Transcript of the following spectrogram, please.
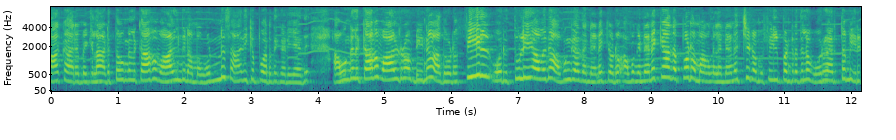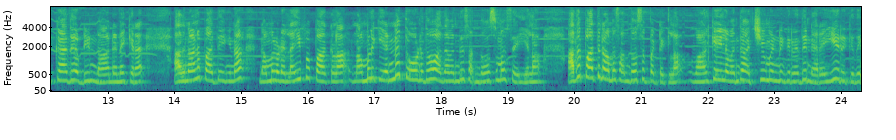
பார்க்க ஆரம்பிக்கலாம். அடுத்தவங்களுக்காக வாழ்ந்து நம்ம ஒன்றும் சாதிக்க போகிறது கிடையாது. அவங்களுக்காக வாழ்கிறோம் அப்படின்னா அதோட ஃபீல் ஒரு துளியாவது அவங்க அதை நினைக்கணும். அவங்க நினைக்காதப்போ நம்ம அவங்கள நினச்சி நம்ம ஃபீல் பண்ணுறதுல ஒரு அர்த்தம் இருக்காது அப்படின்னு நான் நினைக்கிறேன். அதனால் பார்த்தீங்கன்னா நம்மளோட லைஃப்பை பார்க்கலாம். நம்மளுக்கு என்ன தோணுதோ அதை வந்து சந்தோஷமாக செய்யலாம். அதை பார்த்து நாம் சந்தோஷப்பட்டுக்கலாம். வாழ்க்கையில் வந்து அச்சீவ்மெண்ட்டுங்கிறது நிறைய இருக்குது.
